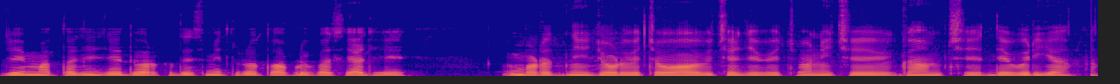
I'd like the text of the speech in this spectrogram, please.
જય માતાજી, જય દ્વારકાધીશ. મિત્રો, તો આપણી પાસે આજે બળદની જોડ વેચવા આવી છે, જે વેચવાની છે. ગામ છે દેવરિયા,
